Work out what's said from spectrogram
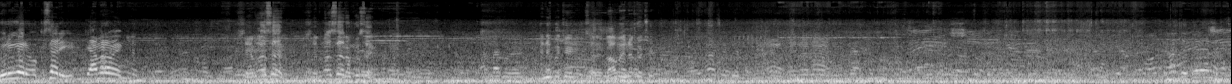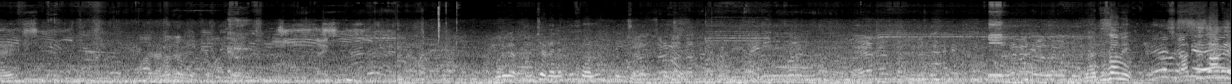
గురుగారు ఒకసారి కెమెరా వైపు. శర్మ సార్ శర్మ సార్ ఒకసారి వెనక వచ్చేయండి ఒకసారి. రామ గురుగారు కొంచెం వెనక్కి ఫోన్ కొంచెం. రథస్వామి. రథస్వామి.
